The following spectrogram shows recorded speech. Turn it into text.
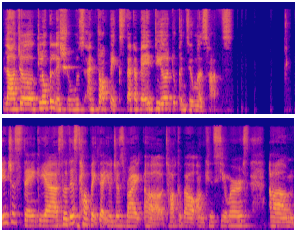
larger global issues and topics that are very dear dear to consumers' hearts. Interesting, yeah. So this topic that you just right uh, talk about on consumers um,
